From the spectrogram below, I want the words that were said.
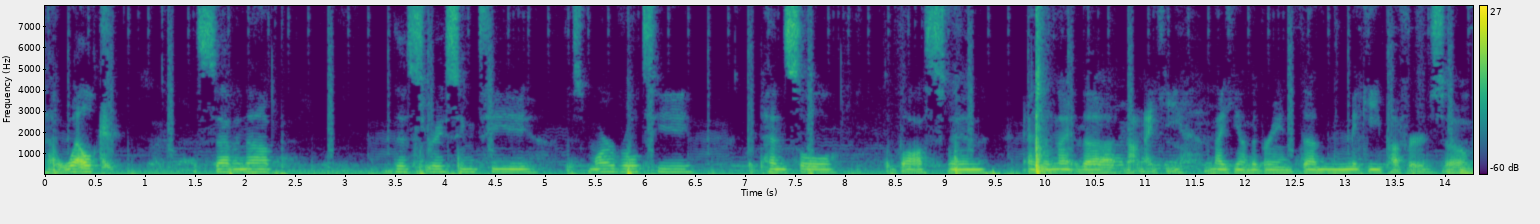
the Welk, the Seven Up, this Racing Tee, this Marlboro Tee, the Pencil, the Boston, and the Ni- the not Nike, Nike on the brain, the Mickey Puffer. So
